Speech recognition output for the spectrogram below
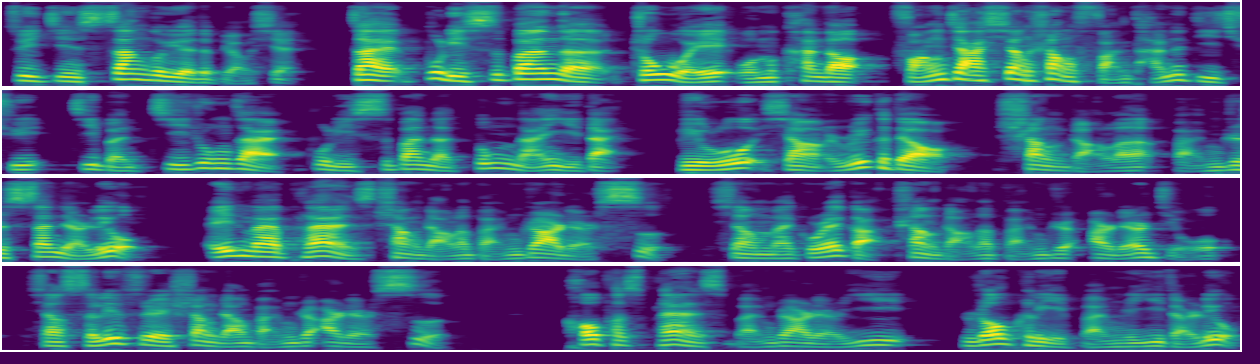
最近三个月的表现，在布里斯班的周围，我们看到房价向上反弹的地区，基本集中在布里斯班的东南一带，比如像 r i c k d a l e 上涨了百分之三点六，Eight Mile Plains 上涨了百分之二点四。像 McGregor 上涨了百分之二点九，像 Slippery 上涨百分之二点四，Corpus Plains 百分之二点一，Rockley 百分之一点六。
